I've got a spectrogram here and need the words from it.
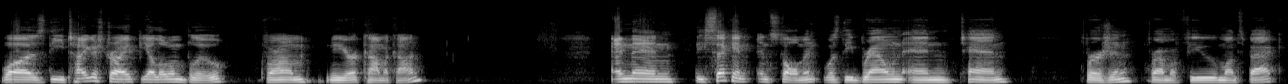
was the Tiger Stripe Yellow and Blue from New York Comic Con. And then the second installment was the brown and tan version from a few months back.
